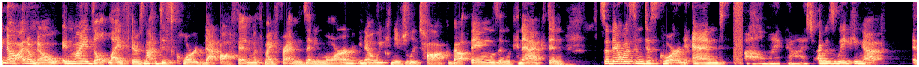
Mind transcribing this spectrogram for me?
you know, I don't know, in my adult life, there's not discord that often with my friends anymore. You know, we can usually talk about things and connect. And so there was some discord. And oh my gosh, I was waking up uh,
